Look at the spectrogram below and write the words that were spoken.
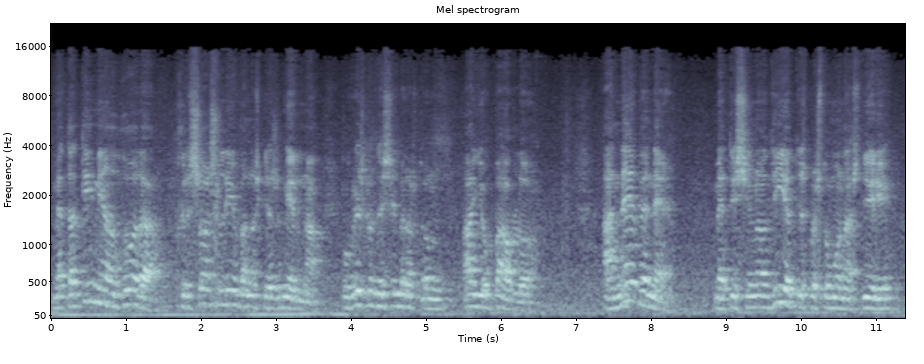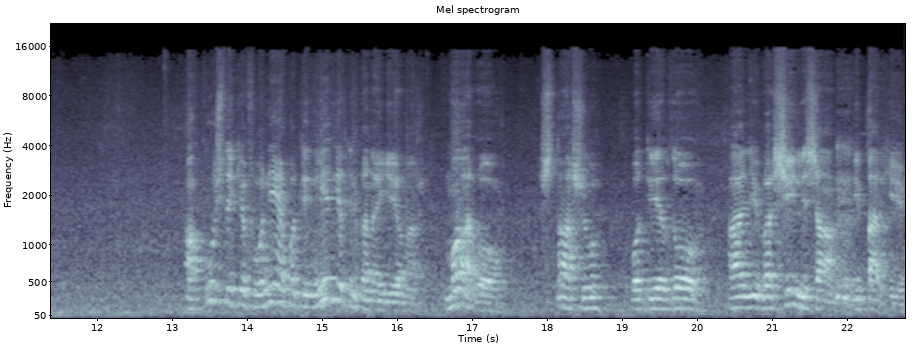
με τα τίμια δώρα Χρυσός Λίβανος και Σμύρνα που βρίσκονται σήμερα στον Άγιο Παύλο ανέβαινε με τη συνοδεία της προς το μοναστήρι. Ακούστηκε φωνή από την ίδια την Παναγία μας. Μάρο στάσου ότι εδώ άλλη βασίλισσα υπάρχει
